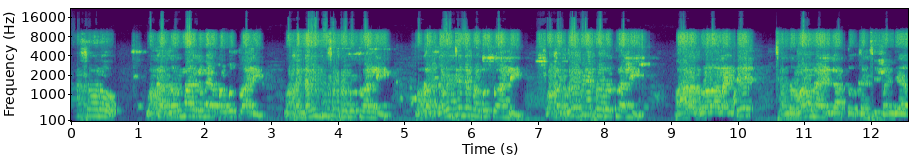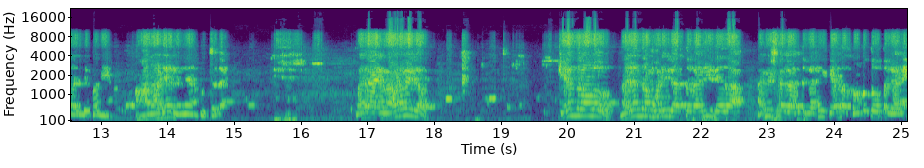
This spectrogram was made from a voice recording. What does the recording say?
రాష్ట్రంలో ఒక దుర్మార్గమైన ప్రభుత్వాన్ని ఒక నిరంకుశ ప్రభుత్వాన్ని ఒక దౌర్జన్య ప్రభుత్వాన్ని ఒక దోపిడీ ప్రభుత్వాన్ని పారదోలాలంటే చంద్రబాబు నాయుడు గారితో కలిసి పనిచేయాలని చెప్పని ఆనాడే నిర్ణయానికి వచ్చాడు మరి ఆయన రావడమే కాదు. కేంద్రంలో నరేంద్ర మోడీ గారితో కానీ లేదా అమిత్ షా గారితో కానీ కేంద్ర ప్రభుత్వంతో కానీ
